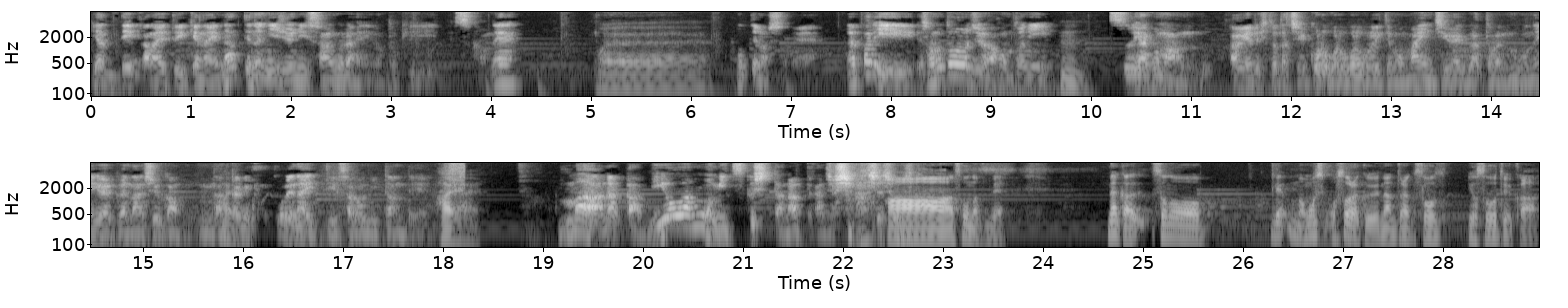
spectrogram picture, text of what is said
やっていかないといけないなっていうのは22、3ぐらいの時ですかね。へえ。思ってましたね。やっぱり、その当時は本当にうん。数百万あげる人たちがゴロゴロゴロゴロいても毎日予約が取れ、もうね予約が何週間、何ヶ月取れないっていうサロンにいたんで、はいはい。まあなんか美容はもう見尽くしたなって感じがしました。ああ、そうなんですね。なんか、その、で、まあ、もし、おそらくなんとなくそう予想というか、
